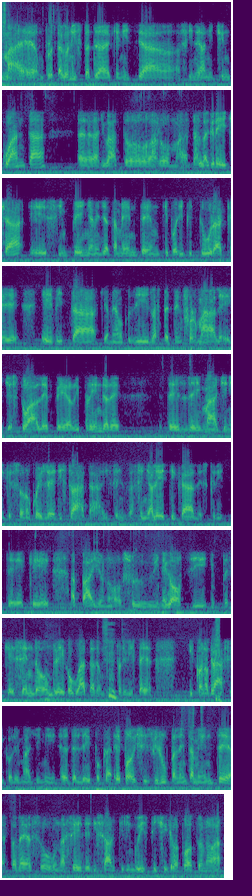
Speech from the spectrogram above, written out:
Ma è un protagonista che inizia a fine anni 50, eh, arrivato a Roma dalla Grecia e si impegna immediatamente in un tipo di pittura che evita, chiamiamo così, l'aspetto informale e gestuale per riprendere delle immagini che sono quelle di strada, la segnaletica, le scritte che appaiono sui negozi, perché essendo un greco guarda da un punto di vista iconografico le immagini eh, dell'epoca e poi si sviluppa lentamente attraverso una serie di salti linguistici che lo portano a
